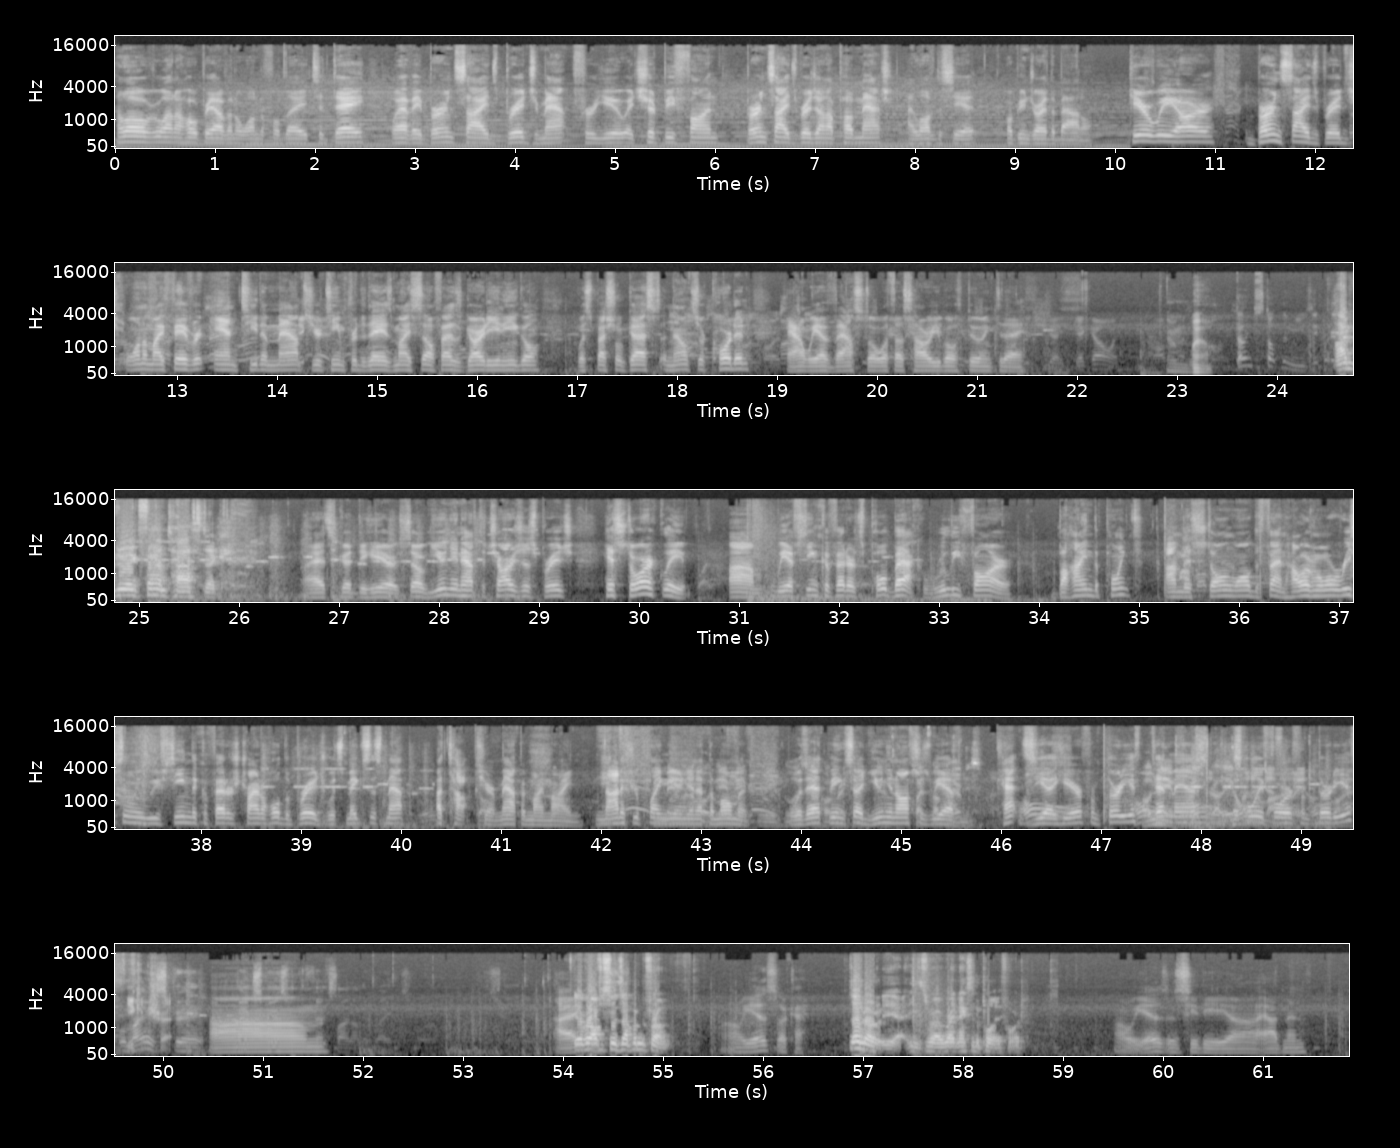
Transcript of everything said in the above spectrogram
Hello everyone, I hope you're having a wonderful day. Today, we have a Burnsides Bridge map for you. It should be fun. Burnsides Bridge on a pub match. I love to see it. Hope you enjoyed the battle. Here we are, Burnsides Bridge, one of my favorite Antietam maps. Your team for today is myself as Asgardian Eagle, with special guest, announcer Corded, and we have Vastol with us. How are you both doing today? Doing well. I'm doing fantastic. That's good to hear. So Union have to charge this bridge. Historically, um, we have seen Confederates pull back really far behind the point on this Stonewall defend. However, more recently, we've seen the Confederates try to hold the bridge, which makes this map a top tier map in my mind. Not if you're playing Union at the moment. With that being said, Union officers, we have Katzia here from 30th, 10 man, the Holy Forward from 30th. Um, I, The other officer's up in the front. oh, he is? Okay. No, no, yeah, he's right next to the pulley ford. Oh, he is? Is he the uh, admin?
